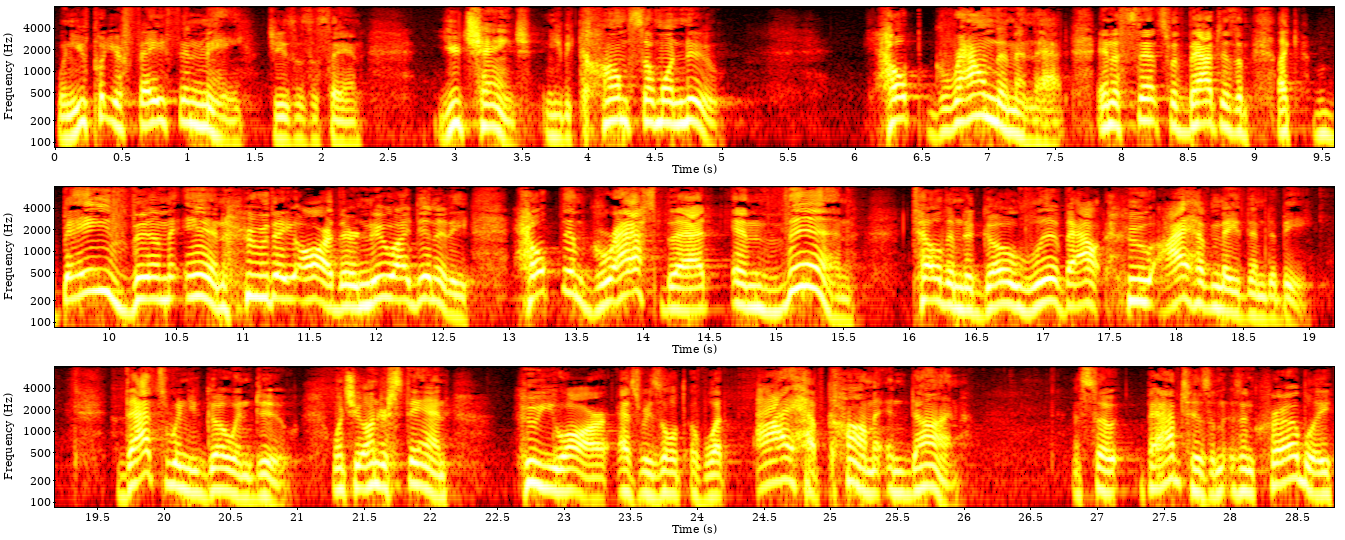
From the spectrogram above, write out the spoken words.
when you put your faith in me, Jesus is saying, you change and you become someone new. help ground them in that, in a sense with baptism, like bathe them in who they are, their new identity, help them grasp that, and then tell them to go live out who I have made them to be. That's when you go and do. Once you understand who you are as a result of what I have come and done. And so baptism is incredibly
